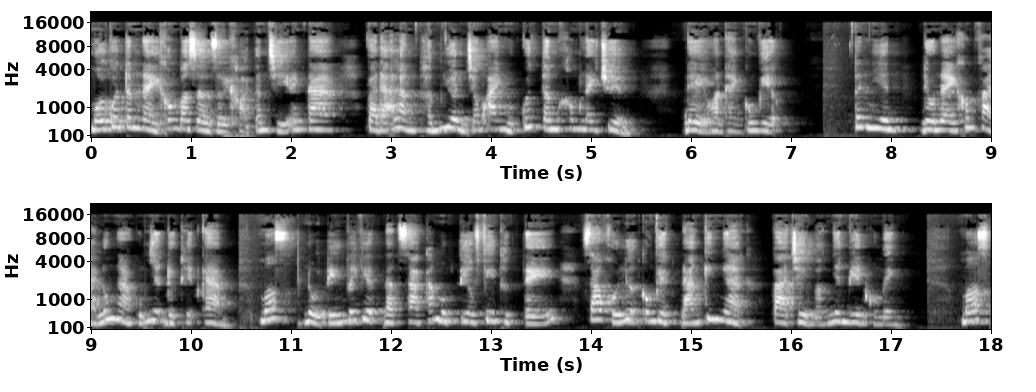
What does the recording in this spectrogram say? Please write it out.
Mối quan tâm này không bao giờ rời khỏi tâm trí anh ta và đã làm thấm nhuần trong anh một quyết tâm không lay chuyển để hoàn thành công việc. Tất nhiên, điều này không phải lúc nào cũng nhận được thiện cảm. Musk nổi tiếng với việc đặt ra các mục tiêu phi thực tế, giao khối lượng công việc đáng kinh ngạc và chửi mắng nhân viên của mình. Musk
